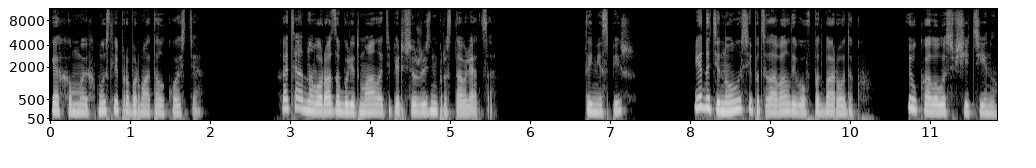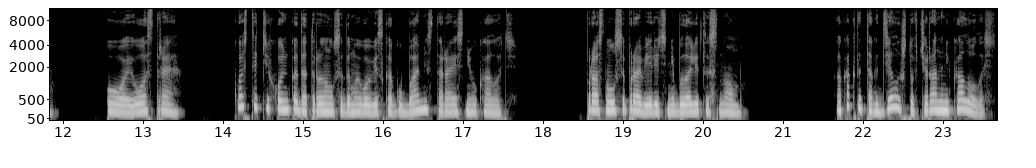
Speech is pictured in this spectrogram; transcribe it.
Эхом моих мыслей пробормотал Костя. Хотя одного раза будет мало, теперь всю жизнь проставляться. Ты не спишь? Я дотянулась и поцеловала его в подбородок. И укололась в щетину. Ой, острая. Костя тихонько дотронулся до моего виска губами, стараясь не уколоть. Проснулся проверить, не было ли ты сном. А как ты так делал, что вчера она не кололась?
